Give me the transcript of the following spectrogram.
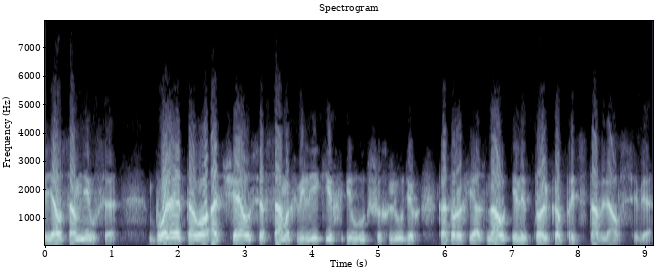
я усомнился, более того, отчаялся в самых великих и лучших людях, которых я знал или только представлял себе.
